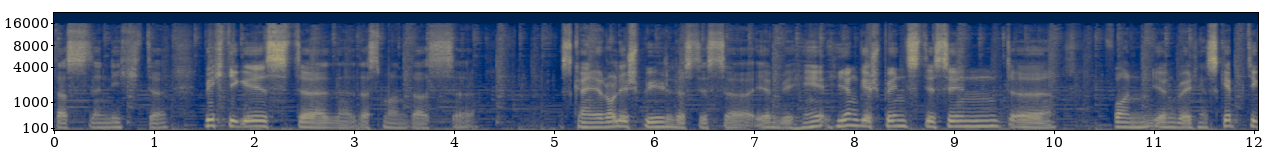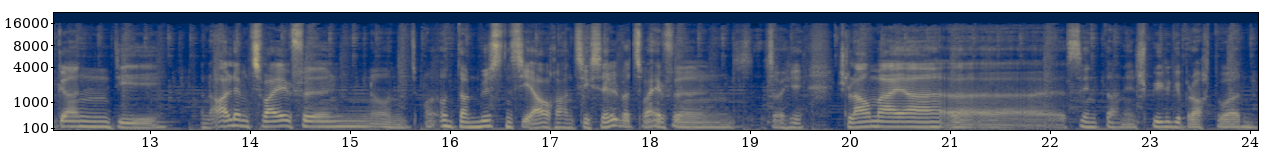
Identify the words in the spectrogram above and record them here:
das nicht äh, wichtig ist, dass man das das keine Rolle spielt, dass das äh, irgendwie Hirngespinste sind äh, von irgendwelchen Skeptikern, die an allem zweifeln und, und, und, dann müssten sie auch an sich selber zweifeln. Solche Schlaumeier äh, sind dann ins Spiel gebracht worden.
